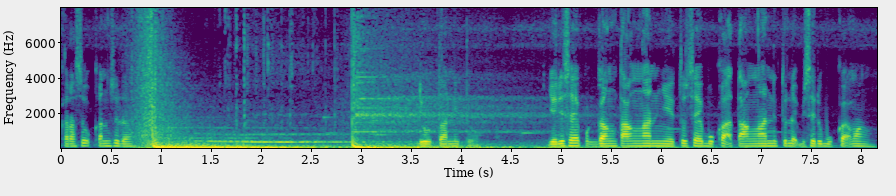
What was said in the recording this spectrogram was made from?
kerasukan sudah. Di hutan itu. Jadi saya pegang tangannya itu saya buka tangan itu tidak bisa dibuka mang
